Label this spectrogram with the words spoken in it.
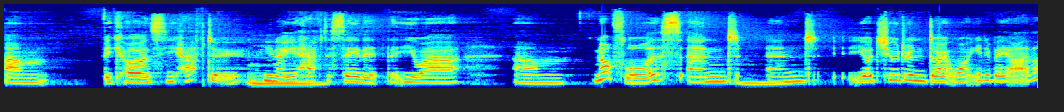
um, because you have to. You know, you have to see that that you are. Um, not flawless, and and your children don't want you to be either.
